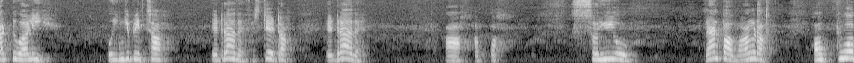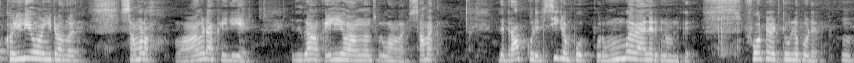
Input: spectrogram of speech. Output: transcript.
ஆட்டு வாளி ஓ இங்கே போயிடுச்சா? எட்ராத ஃபஸ்ட்டு எட்ரா எட்ராத ஆ அப்பா. ஐயோ கிராண்ட்பா வாங்கடா. அப்போ கையிலேயே வாங்கிட்டாங்க. சமடா. வாங்கடா கையிலேயே. இதுதான் கையிலேயே வாங்கணும்னு சொல்லுவாங்க. சம. இந்த ட்ராப் கொடு சீக்கிரம் போ. இப்போ ரொம்ப வேலை இருக்குது நம்மளுக்கு. ஃபோட்டோ எடுத்து உள்ளே போடு. ம்.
